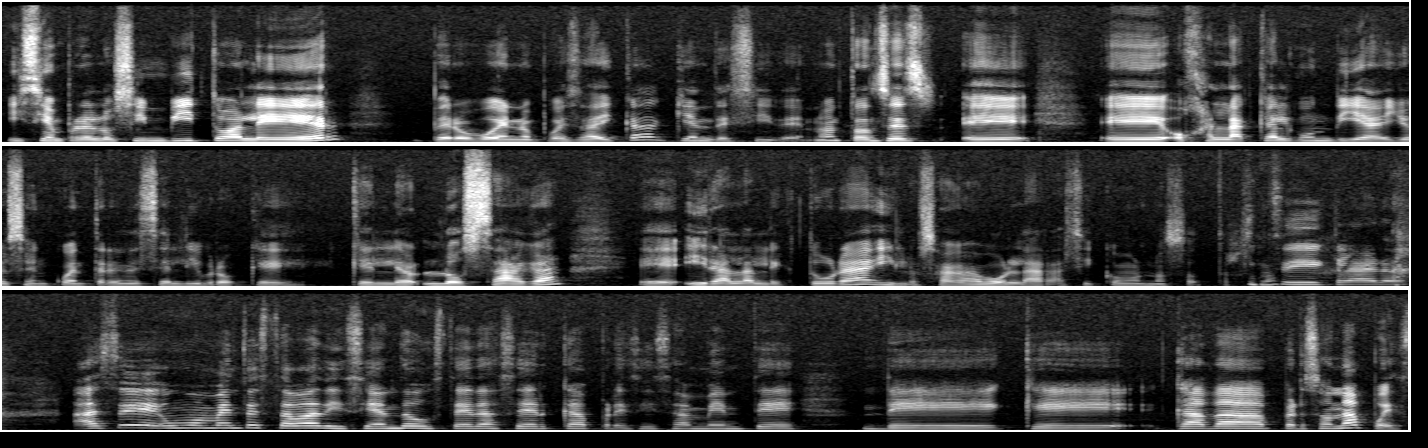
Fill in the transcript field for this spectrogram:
y siempre los invito a leer, pero bueno, pues ahí cada quien decide, ¿no? Entonces, eh, eh, ojalá que algún día ellos encuentren ese libro que, que los haga eh, ir a la lectura y los haga volar, así como nosotros, ¿no? Sí, claro. Hace un momento estaba diciendo usted acerca precisamente de que cada persona pues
